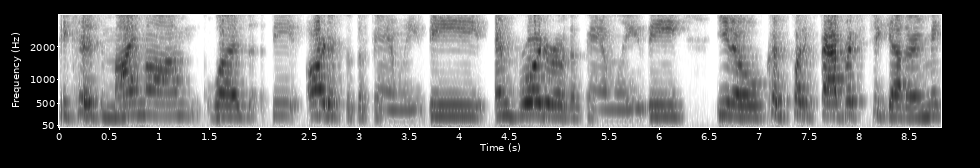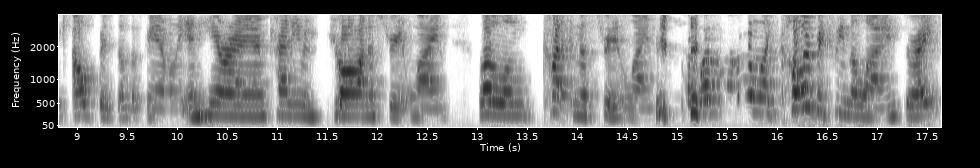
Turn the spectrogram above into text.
because my mom was the artist of the family, the embroiderer of the family, the you know could put fabrics together and make outfits of the family. And here I am, can't even draw in a straight line, let alone cut in a straight line, let alone like color between the lines, right?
